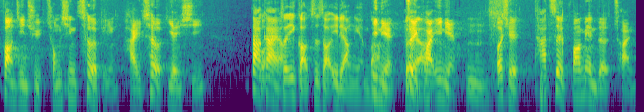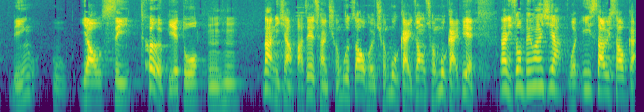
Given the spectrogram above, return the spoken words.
放进去，重新测评海测演习。大概啊，这一搞至少一两年吧，一年最快一年，嗯，而且它这方面的船零五幺 C 特别多，嗯哼，那你想把这些船全部召回、全部改装、全部改变，那你说没关系啊，我一艘一艘改，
